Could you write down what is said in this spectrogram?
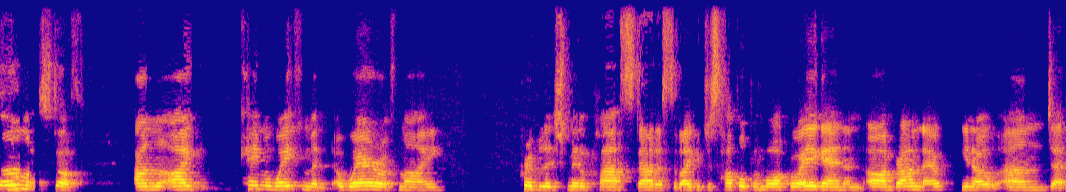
so much stuff. And I came away from it aware of my privileged middle class status that I could just hop up and walk away again and oh I'm grand now you know and uh,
